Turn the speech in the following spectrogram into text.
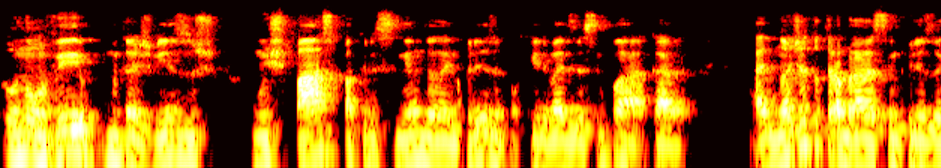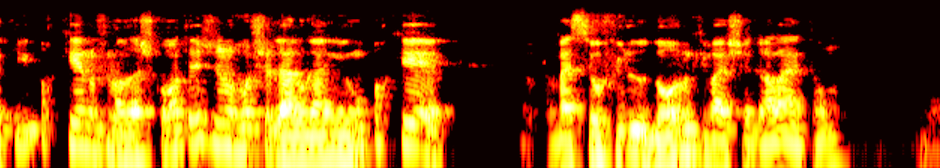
ou não vê, muitas vezes, um espaço para crescimento da empresa, porque ele vai dizer assim, ah, cara, não adianta eu trabalhar nessa empresa aqui, porque no final das contas eu não vou chegar a lugar nenhum, porque vai ser o filho do dono que vai chegar lá, então né,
